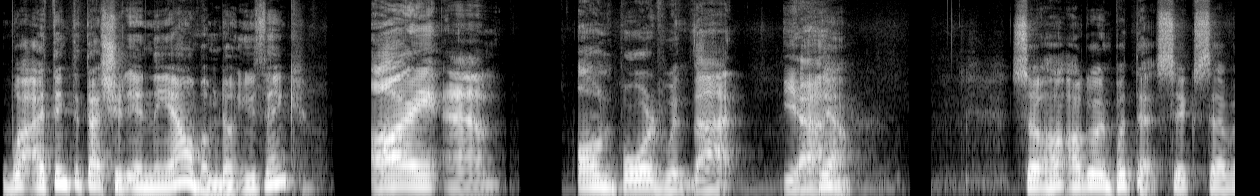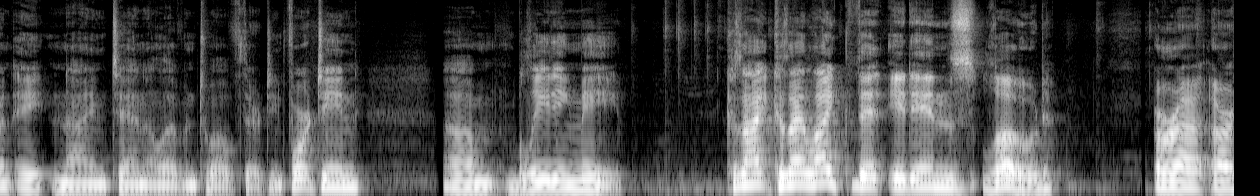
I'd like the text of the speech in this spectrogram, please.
Well, I think that that should end the album, don't you think? I am on board with that. Yeah. Yeah. So I'll, I'll go ahead and put that 6, 7, 8, 9, 10, 11, 12, 13, 14. Um, bleeding me. Because I, cause I like that it ends load or, uh, or,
